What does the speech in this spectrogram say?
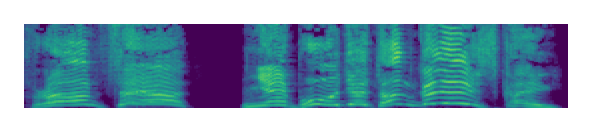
Франция не будет английской.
